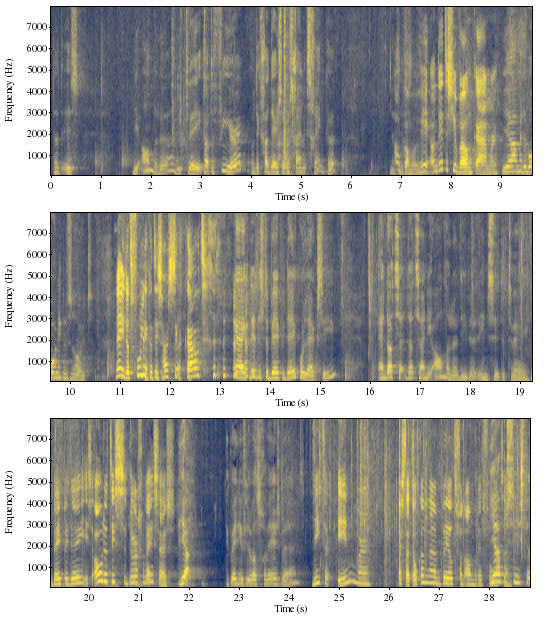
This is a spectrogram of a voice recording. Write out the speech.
Dat is die andere, die twee. Ik had er vier, want ik ga deze waarschijnlijk schenken. Dit Oh, is- komen we weer. Oh, dit is je woonkamer. Ja, maar daar woon ik dus nooit. Nee, dat voel ik. Het is hartstikke koud. Kijk, dit is de BPD-collectie. En dat, dat zijn die andere die erin zitten, twee. BPD is... Oh, dat is het Burgerweeshuis. Ja, ik weet niet of je er wel eens geweest bent. Niet erin, maar... Daar staat ook een eh, beeld van André Volten. Ja, precies. Dat,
